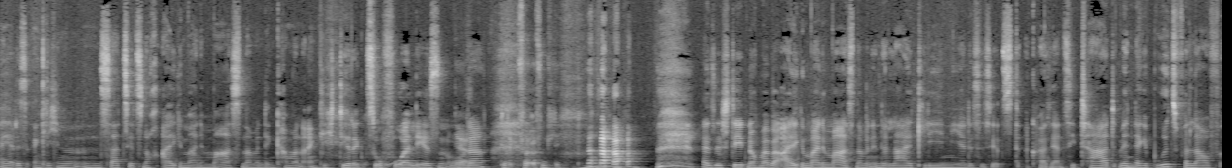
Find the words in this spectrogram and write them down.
Ja, das ist eigentlich ein, ein, Satz jetzt noch allgemeine Maßnahmen, den kann man eigentlich direkt so vorlesen, ja, oder? Direkt veröffentlicht. also es steht nochmal bei allgemeinen Maßnahmen in der Leitlinie, das ist jetzt quasi ein Zitat, wenn der Geburtsverlauf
